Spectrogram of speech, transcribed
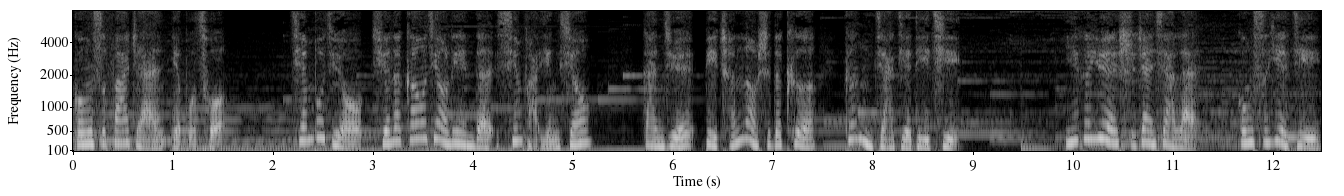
公司发展也不错。”前不久学了高教练的心法营销，感觉比陈老师的课更加接地气。一个月实战下来，公司业绩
